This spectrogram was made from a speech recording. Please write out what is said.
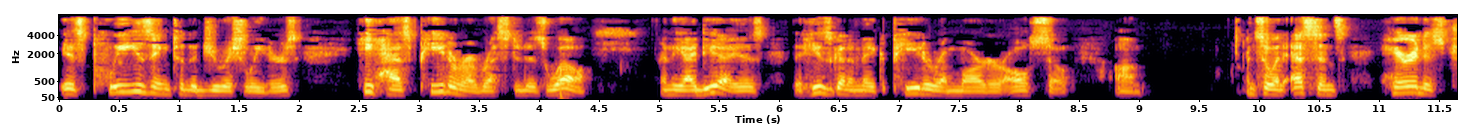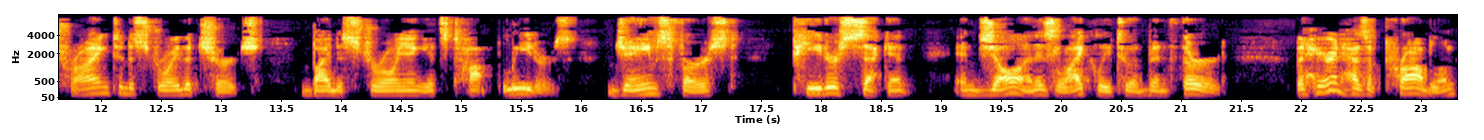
is pleasing to the Jewish leaders, he has Peter arrested as well. And the idea is that he's going to make Peter a martyr also. Um, and so, in essence, Herod is trying to destroy the church by destroying its top leaders. James first, Peter second, and John is likely to have been third. But Herod has a problem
